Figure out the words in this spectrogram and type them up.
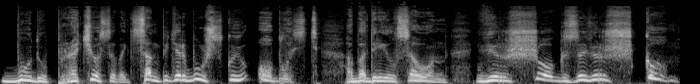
«Буду прочесывать Санкт-Петербургскую область», — ободрился он, — «вершок за вершком».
